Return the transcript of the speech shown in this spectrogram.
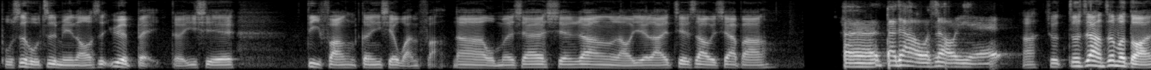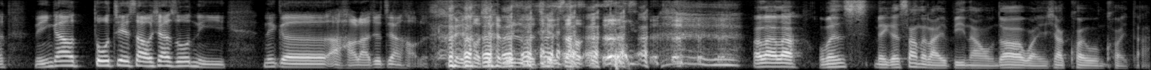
不是胡志明哦，是越北的一些地方跟一些玩法。那我们现在先让老爷来介绍一下吧。呃，大家好，我是老爷啊，就就这样这么短，你应该要多介绍一下，说你那个啊，好了，就这样好了，我现在没什么介绍。好了好了，我们每个上的来宾呢、啊，我们都要玩一下快问快答，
